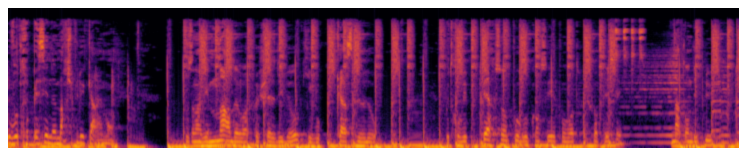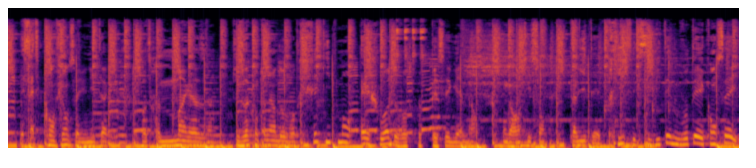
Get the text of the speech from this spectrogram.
Ou votre PC ne marche plus carrément Vous en avez marre de votre chaise du dos qui vous casse le dos vous trouvez personne pour vous conseiller pour votre choix PC N'attendez plus et faites confiance à Unitac, votre magasin qui vous accompagnera dans votre équipement et choix de votre PC gamer en garantissant qualité, prix, flexibilité, nouveautés et conseils.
